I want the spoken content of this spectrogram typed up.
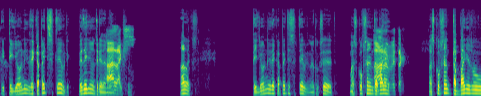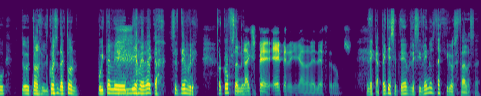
ε, τελειώνει 15 Σεπτέμβρη. Δεν τελειώνει 31 Άλλαξε. Αυγούστου. Άλλαξε. Τελειώνει 15 Σεπτέμβρη, να το ξέρετε. Μας κόψανε, τα Άρα μπάνια, μετα... μας κόψανε τα μπάνια του, του- των αθλητικών συντακτών που ήταν 1 με 10 Σεπτέμβρη. Το κόψανε. Εντάξει, πέ- έπαιρνε και κανέναν ελεύθερο όμως. 15 Σεπτέμβρη εσύ, δεν είναι ότι θα έχει κρυώσει η θάλασσα.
